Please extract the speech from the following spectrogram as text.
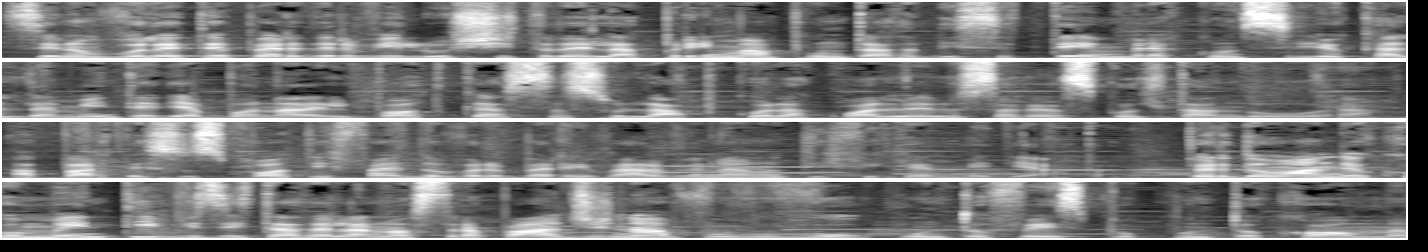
Se non volete perdervi l'uscita della prima puntata di settembre, consiglio caldamente di abbonare il podcast sull'app con la quale lo state ascoltando ora. A parte su Spotify dovrebbe arrivarvi una notifica immediata. Per domande o commenti visitate la nostra pagina www.facebook.com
